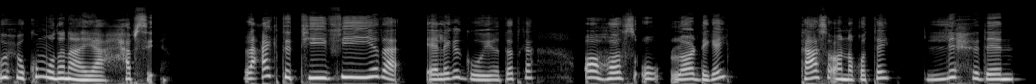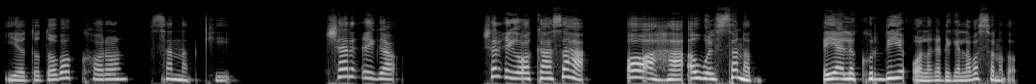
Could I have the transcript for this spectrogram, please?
wuxuu ku mudanayaa xabsi. Lacagta tiviyada ee laga gooyo dadka oo hoos u loo dhigay taas oo noqotay lixdan iyo toddoba koron sannadkii sharciga sharciga okaasaha oo ahaa awal sannad ayaa la kordhiyey oo laga dhigay laba sannadood.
